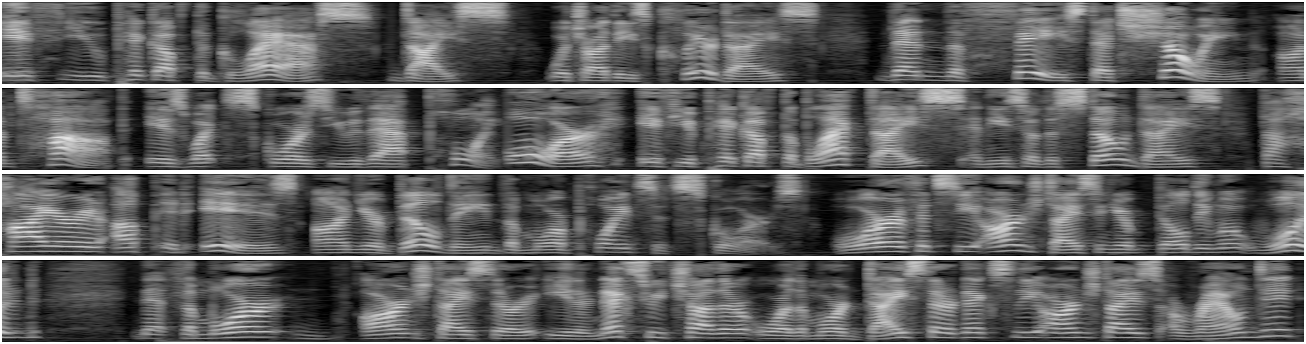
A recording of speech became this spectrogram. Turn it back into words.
If you pick up the glass dice, which are these clear dice, then the face that's showing on top is what scores you that point. Or if you pick up the black dice, and these are the stone dice, the higher up it is on your building, the more points it scores. Or if it's the orange dice and you're building with wood, that the more orange dice that are either next to each other or the more dice that are next to the orange dice around it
